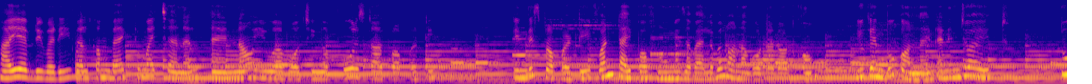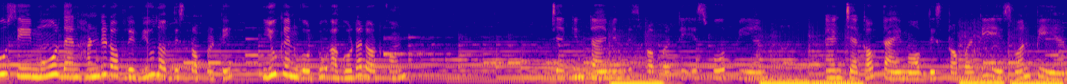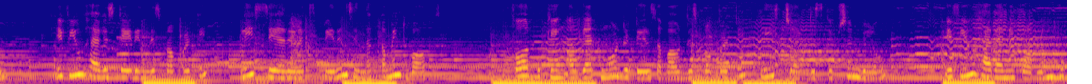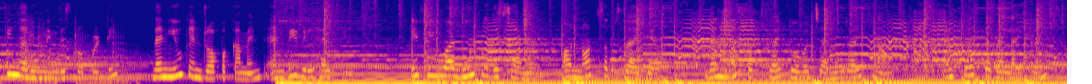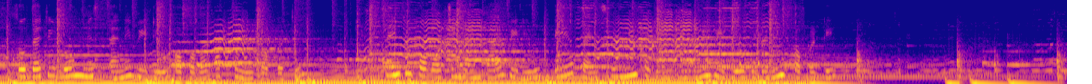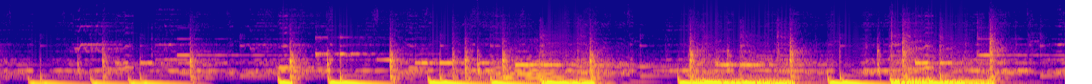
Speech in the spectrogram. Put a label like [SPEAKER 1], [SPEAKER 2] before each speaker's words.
[SPEAKER 1] Hi everybody, welcome back to my channel and now you are watching a 4 star property. In this property, one type of room is available on agoda.com. You can book online and enjoy it. To see more than 100 of reviews of this property, you can go to agoda.com. Check-in time in this property is 4 pm and check-out time of this property is 1 pm. If you have stayed in this property, please share your experience in the comment box. For booking or get more details about this property, please check description below. If you have any problem booking a room in this property, then you can drop a comment and we will help you. If you are new to this channel or not subscribed yet, then must subscribe to our channel right now and press the bell icon so that you don't miss any video watching the entire video.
